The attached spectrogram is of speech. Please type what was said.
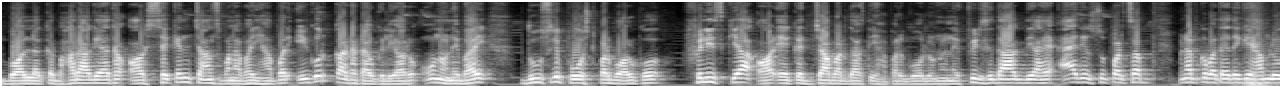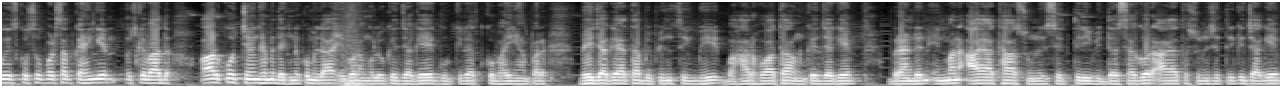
बॉल लगकर बाहर आ गया था और सेकंड चांस बना भाई यहाँ पर इगोर का हटाव के लिए और उन्होंने भाई दूसरे पोस्ट पर बॉल को फिनिश किया और एक ज़बरदस्त यहाँ पर गोल उन्होंने फिर से दाग दिया है एज ए सुपर सब। मैंने आपको बताया था कि हम लोग इसको सुपर सब कहेंगे। उसके बाद और कुछ चेंज हमें देखने को मिला। एगो रंगलों के जगह गुरकीरत को भाई यहाँ पर भेजा गया था। विपिन सिंह भी बाहर हुआ था। उनके जगह ब्रांडन इनमन आया था। सुनील छेत्री विद्यासागर आया था सुनील छेत्री की जगह।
